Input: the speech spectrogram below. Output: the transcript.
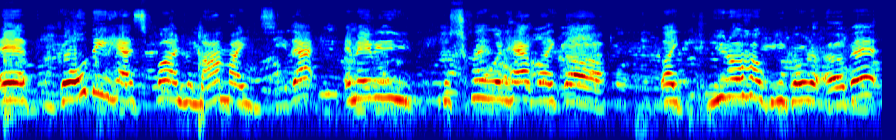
if Goldie has fun, her mom might see that, and maybe the school would have like a. Like you know how we go to Urbit,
